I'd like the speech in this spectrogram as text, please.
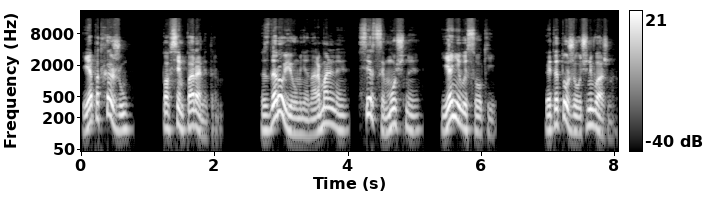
Я подхожу. По всем параметрам. Здоровье у меня нормальное, сердце мощное, я невысокий. Это тоже очень важно.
